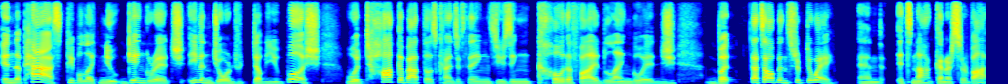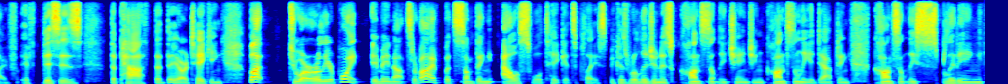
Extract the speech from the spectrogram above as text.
in the past, people like Newt Gingrich, even George W. Bush, would talk about those kinds of things using codified language, but that's all been stripped away. And it's not going to survive if this is the path that they are taking. But to our earlier point, it may not survive, but something else will take its place because religion is constantly changing, constantly adapting, constantly splitting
